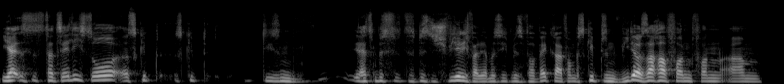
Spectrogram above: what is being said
ja, es ist tatsächlich so, es gibt, es gibt diesen, ja, das ist ein bisschen schwierig, weil er muss sich ein bisschen vorweggreifen, aber es gibt einen Widersacher von, von, ähm,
